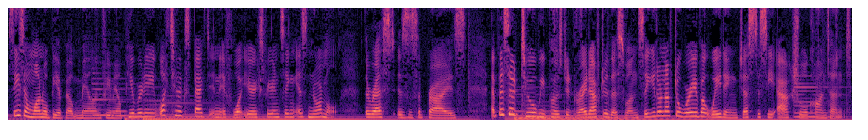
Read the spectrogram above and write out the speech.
Season 1 will be about male and female puberty, what to expect, and if what you're experiencing is normal. The rest is a surprise. Episode 2 will be posted right after this one, so you don't have to worry about waiting just to see actual content.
